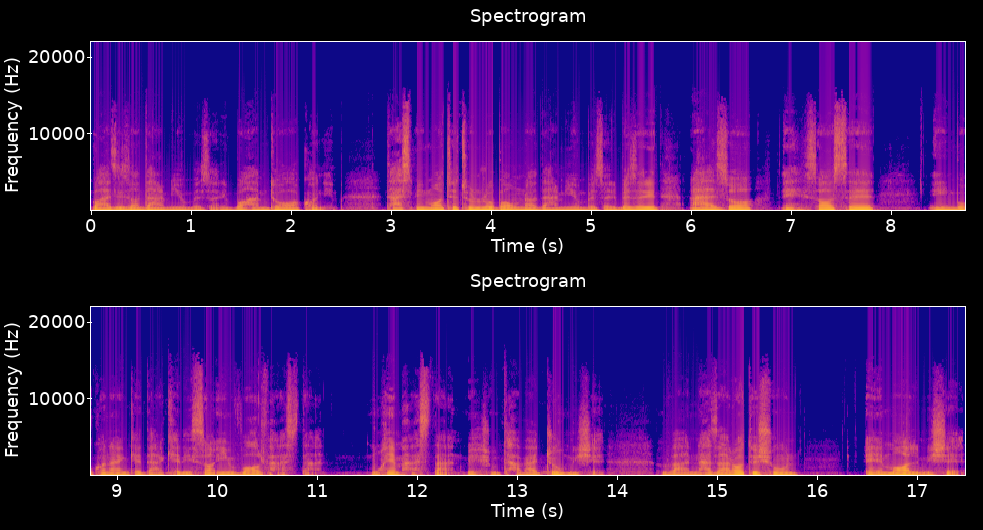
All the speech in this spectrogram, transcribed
با عزیزان در میون بذاریم با هم دعا کنیم. تصمیماتتون رو با اونا در میون بذارید. بذارید اعضا احساس این بکنن که در کلیسا این والف هستن مهم هستن بهشون توجه میشه و نظراتشون اعمال میشه.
